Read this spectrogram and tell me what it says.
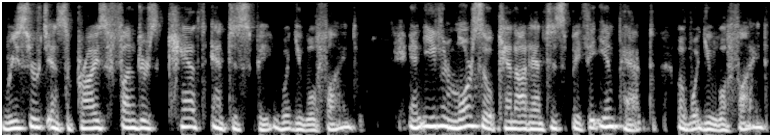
research and surprise, funders can't anticipate what you will find. And even more so, cannot anticipate the impact of what you will find.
